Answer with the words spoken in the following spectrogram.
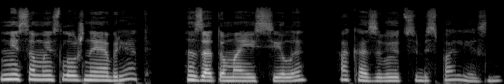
Не самый сложный обряд, зато мои силы оказываются бесполезны.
